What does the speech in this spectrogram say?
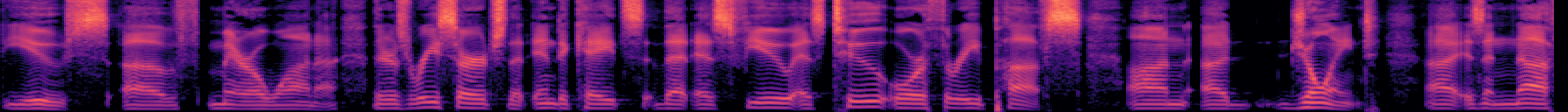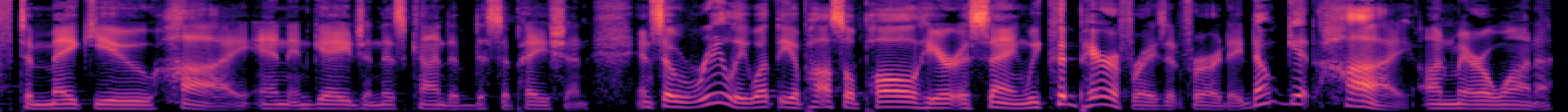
use of marijuana. There's research that indicates that as few as two or three puffs on a joint uh, is enough to make you high and engage in this kind of dissipation. And so, really, what the Apostle Paul here is saying, we could paraphrase it for our day don't get high on marijuana,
